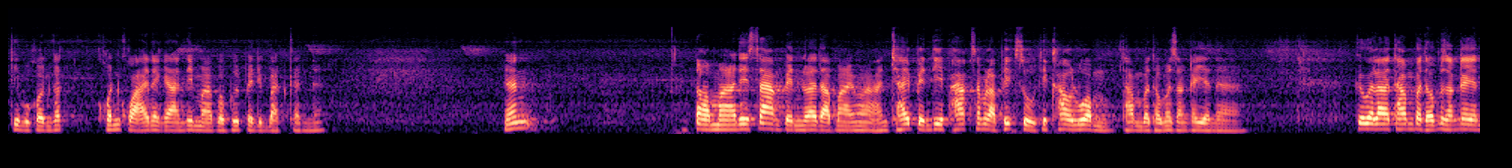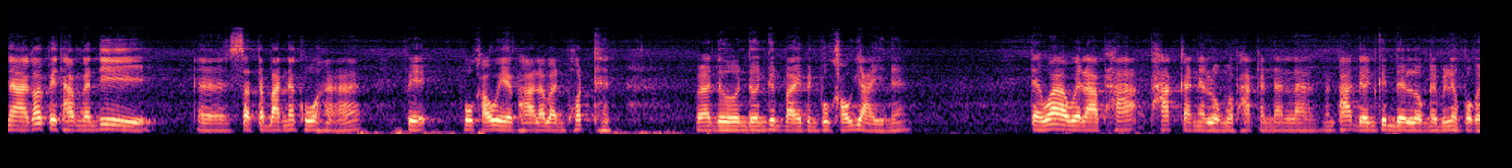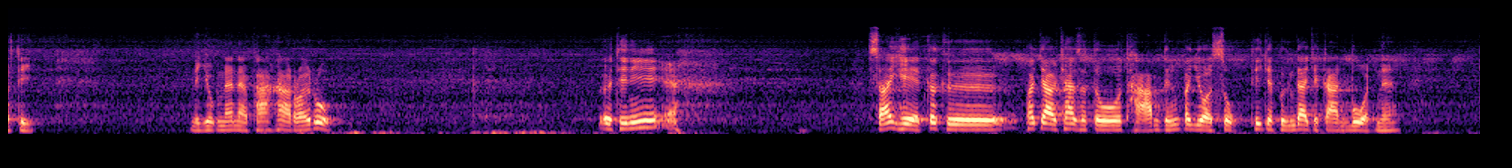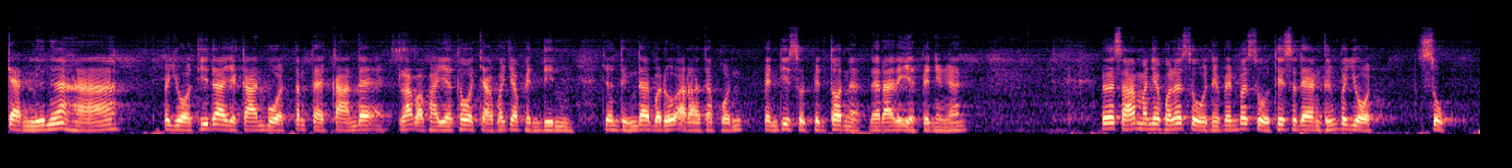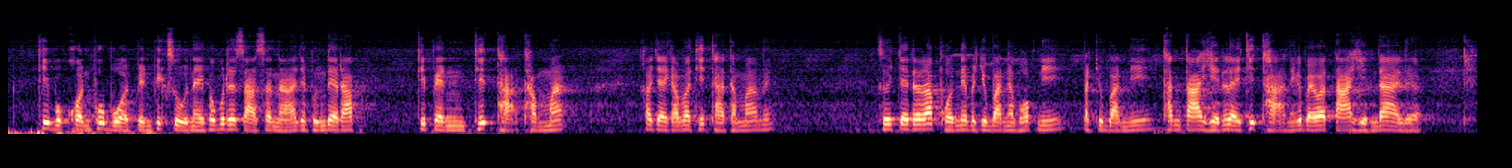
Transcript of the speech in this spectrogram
ที่บุคคลก็ค้นขวายในการที่มาประพฤติปฏิบัติกันนะนั้นต่อมาได้สร้างเป็นระดับมหาหารใช้เป็นที่พักสำหรับภิกษุที่เข้าร่วมทำปฐมสังคยนา คือเวลาทำปฐมสังคยนาก็ไปทำกันที่ สัตบัญนคูหาภูเขาเวพาละบันพศเวลาเดินเดินขึ้นไปเป็นภูเขาใหญ่นะแต่ว่าเวลาพระพักกันเนี่ยลงมาพักกันด้านล่างมันพระเดินขึ้นเดินลงกันเป็นเรื่องปกติ ในยุคนั้นนะพระห้าร้อยรูปเออทีนี้สาเหตุก็คือพระเจ้าชาติศัตรูถามถึงประโยชน์สุขที่จะพึงได้จากการบวชนะแก่นหรือเนื้อหา ประโยชน์ที่ได้จากการบวชตั้งแต่การได้รับอภัยโทษจากพระเจ้าแผ่นดิน จนถึงได้บรรลุอาราธผลเป็นที่สุดเป็นต้นเนี่ยในรายละเอียดเป็นอย่างนั้นเออสามัญญผลสูตรเนี่ยเป็นพระสูตรที่แสดงถึงประโยชน์สุขที่บุคคลผู้บวชเป็นภิกษุในพระพุทธศาสนาจะพึงได้รับที่เป็นทิฏฐธรรมะ เข้าใจคำว่าทิฏฐธรรมะไหมคือจะได้รับผลในปัจจุบันภพนี้ ปัจจุบันนี้ทันตาเห็นอะไรทิฏฐานี่ก็แปลว่าตาเห็นได้เลย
